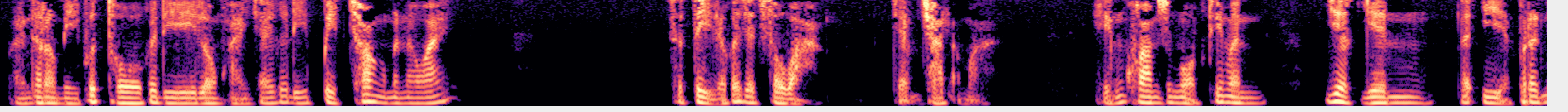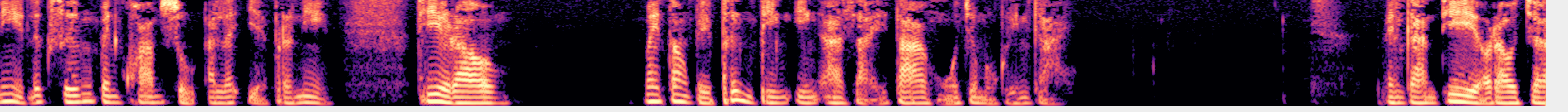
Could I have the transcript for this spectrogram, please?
เพราะฉะนั้นถ้าเรามีพุทโธก็ดีลมหายใจก็ดีปิดช่องมันเอาไว้ สติเราก็จะสว่าง แจ่มชัดออกมา เห็นความสงบที่มัน เยือกเย็นละเอียดประณีตลึกซึ้งเป็นความสุขอันละเอียดประณีตที่เราไม่ต้องไปพึ่งพิงอิงอาศัยตาหูจมูกลิ้นกาย เป็นการที่เราจะ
